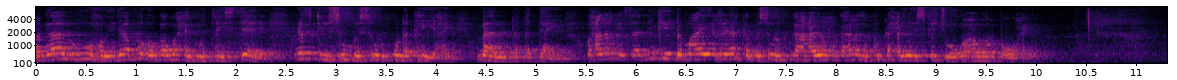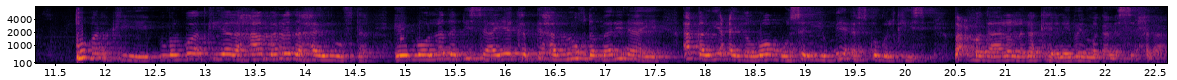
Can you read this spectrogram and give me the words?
magaalu u hoydaa ma oga waxay mutaysteen naftiisu mas'uul qura ka yahay. Maalu dhaqadaay waxaad arkaysaa ninkii dhammaayee reerka mas'uulka ka ahayo magaalada ku dhexayo iska joogo aan warba u hayn. Dumarkii murmoodkiiyo lahaa marada hayruufta ee moolada dhisaaya kabdaha luuqda marinaaye aqal yacayga loo muuse iyo miicas gogolkiisi bac magaalo laga keenay bay magana seexdaan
